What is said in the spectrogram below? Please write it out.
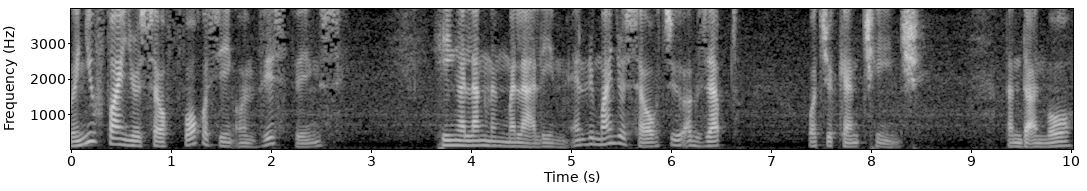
When you find yourself focusing on these things, hinga lang ng malalim and remind yourself to accept what you can't change. Tandaan mo,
